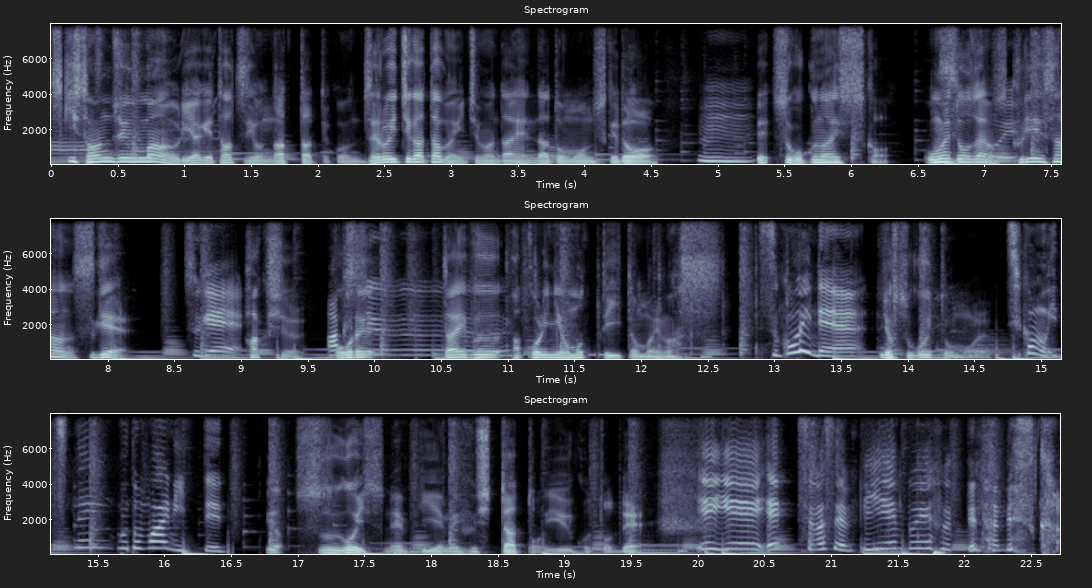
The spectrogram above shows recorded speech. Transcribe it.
月30万売り上げ立つようになったってこの01が多分一番大変だと思うんですけど。うん。えすごくないっすか？おめでとうございます。すクリエさんすげえ。すげえ。拍手。俺だいぶ誇りに思っていいと思います。すごいね。いやすごいと思うよ。しかも1年ほど前に行って。いやすごいですね。PMF したということで。いえいええすいません。PMF って何ですか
